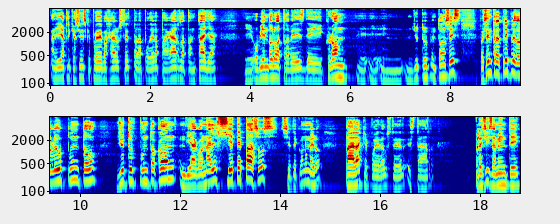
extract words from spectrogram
hay aplicaciones que puede bajar usted para poder apagar la pantalla eh, o viéndolo a través de Chrome eh, en, YouTube. Entonces, pues entra www.youtube.com diagonal 7 pasos, 7 con número, para que pueda usted estar precisamente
